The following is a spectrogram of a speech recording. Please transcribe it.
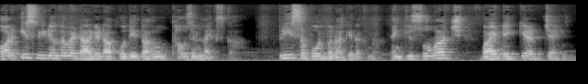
और इस वीडियो का मैं टारगेट आपको देता हूँ थाउज़ेंड लाइक्स का। प्लीज़ सपोर्ट बना के रखना। Thank you so much bye take care जय हिंद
